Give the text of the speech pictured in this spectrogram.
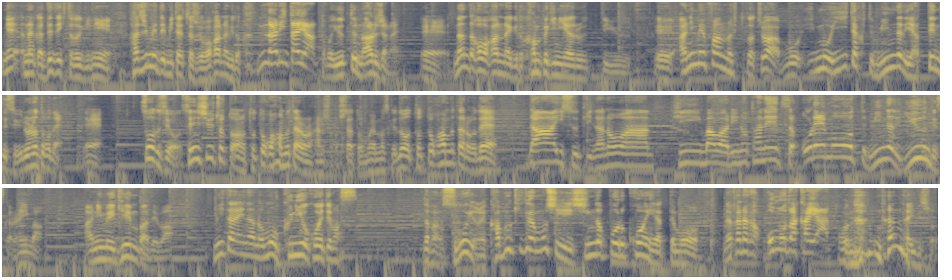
ねなんか出てきた時に初めて見た人たちは分かんないけど「成田や!」とか言ってるのあるじゃない、えーなんだか分かんないけど完璧にやるっていう、えーアニメファンの人たちはもうもう言いたくてみんなでやってんですよ。いろんなとこで、えーそうですよ。先週ちょっとあのトットコハム太郎の話もしたと思いますけどトットコハム太郎で「大好きなのはひまわりの種」っつったら「俺も!」ってみんなで言うんですからね今。アニメ現場では。みたいなのも国を越えてますだからすごいよね歌舞伎がもしシンガポール公演やってもなかなか「おもだかや!」とななんないでしょ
